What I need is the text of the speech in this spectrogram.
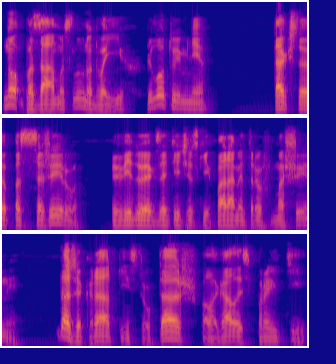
но по замыслу на двоих, пилоту и мне. Так что пассажиру, ввиду экзотических параметров машины, даже краткий инструктаж полагалось пройти.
